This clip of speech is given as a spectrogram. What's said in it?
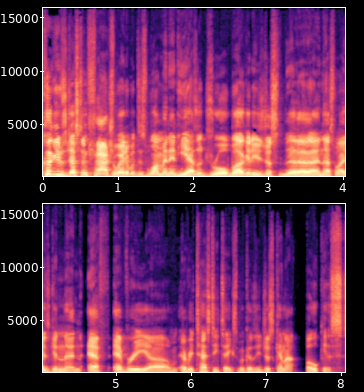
Cookie was just infatuated with this woman, and he has a drool bug, and He's just, and that's why he's getting an F every um every test he takes because he just cannot focus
